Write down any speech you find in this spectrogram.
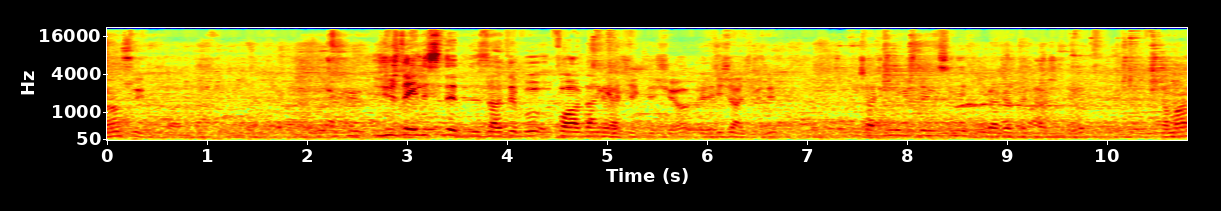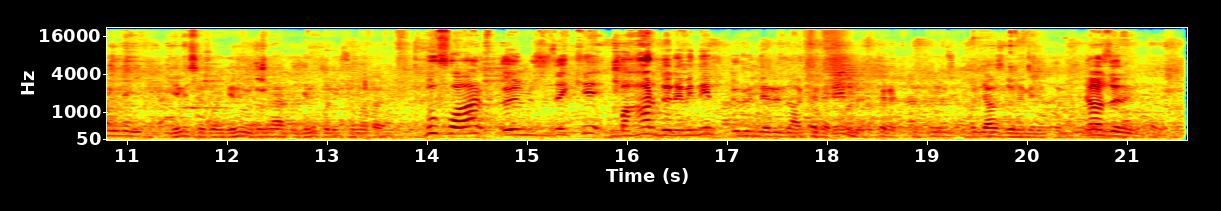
can suyu fuarda. Çünkü %50'si dediniz zaten bu fuardan gerçekleşiyor. E, iş hacminin. iç hacminin %50'sini ihracatta karşılıyor. Tamamıyla yeni sezon, yeni ürünlerle, yeni koleksiyonlarla Bu fuar önümüzdeki bahar döneminin ürünleri daha çok değil mi? Evet. Yaz döneminin koleksiyonu. Yaz dönemi. Evet.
